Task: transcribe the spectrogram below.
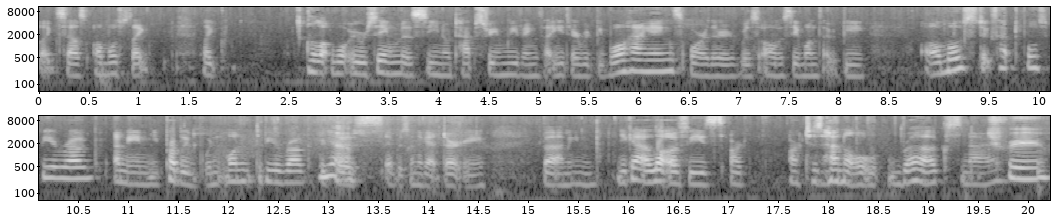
like sells almost like like a lot what we were seeing was you know tapestry and weavings that either would be wall hangings or there was obviously ones that would be almost acceptable to be a rug. I mean, you probably wouldn't want it to be a rug Yeah. because it was going to get dirty. But I mean, you get a lot of these art artisanal rugs now. true.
